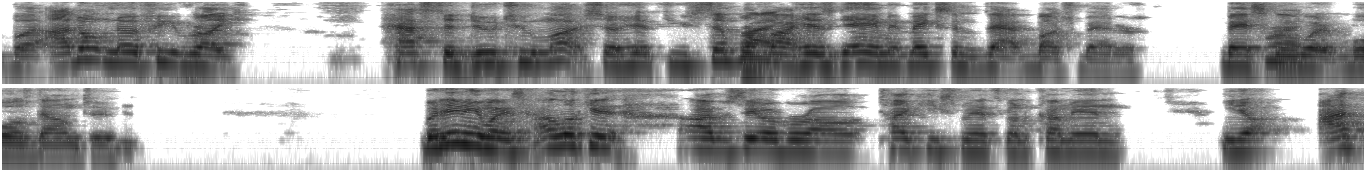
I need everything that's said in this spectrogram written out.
but I don't know if he like has to do too much. So if you simplify right. his game, it makes him that much better basically right. what it boils down to. But anyways, I look at obviously overall, Tyke Smith's going to come in. You know, I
